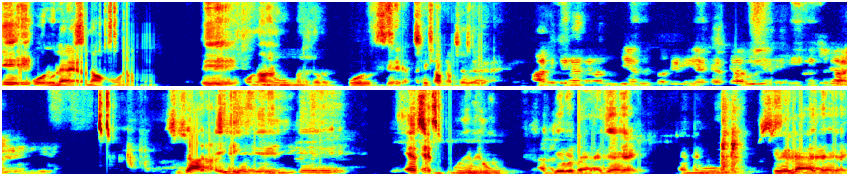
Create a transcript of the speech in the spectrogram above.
ਕਿ ਉਹ ਰਿਲੈਪਸ ਨਾ ਹੋਣ ਤੇ ਉਹਨਾਂ ਨੂੰ ਮਤਲਬ ਹੋਰ ਕਿਸੇ ਅੱਛੇ ਕੰਮ ਚ ਲਗਾਇਆ ਅੱਜ ਕਿਹਨਾਂ ਕਿਹਨਾਂ ਦੂਜਿਆਂ ਦੇ ਉੱਪਰ ਜਿਹੜੀ ਹੈ ਚਰਚਾ ਹੋਈ ਹੈ ਕੀ ਕੀ ਸੁਝਾਅ ਜਿਹੜੇ ਮਿਲੇ ਸੁਝਾਅ ਇਹ ਹੈ ਕਿ ਇਸ ਮੁਹਿੰਮ ਨੂੰ ਅੱਗੇ ਵਧਾਇਆ ਜਾਏ ਇਹਨੂੰ ਸਿਰੇ ਲਾਇਆ ਜਾਏ।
